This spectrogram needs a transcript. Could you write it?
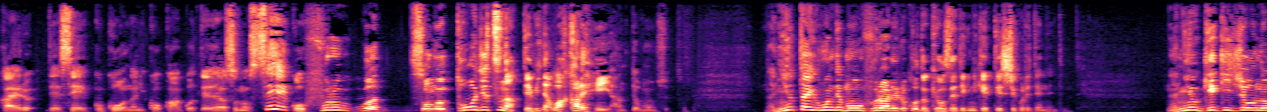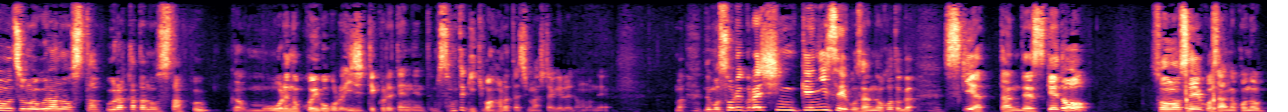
帰る。で、聖子、河野に告白って、その聖子、振るは、その当日なってみんな分かれへんやんって思うんですよ。何を台本でもう振られること強制的に決定してくれてんねんって。何を劇場のその裏のスタッフ、裏方のスタッフがもう俺の恋心いじってくれてんねんって、その時一番腹立ちましたけれどもね。まあ、でもそれぐらい真剣に聖子さんのことが好きやったんですけど、その聖子さんのこの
